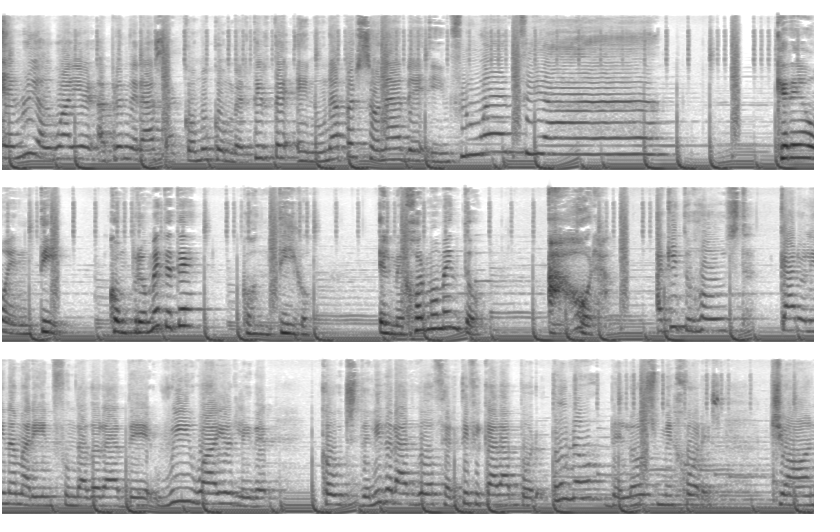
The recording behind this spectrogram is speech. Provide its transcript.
En Real Wire aprenderás a cómo convertirte en una persona de influencia. Creo en ti. Comprométete contigo. El mejor momento ahora. Aquí tu host, Carolina Marín, fundadora de Rewire Leader coach de liderazgo certificada por uno de los mejores, John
